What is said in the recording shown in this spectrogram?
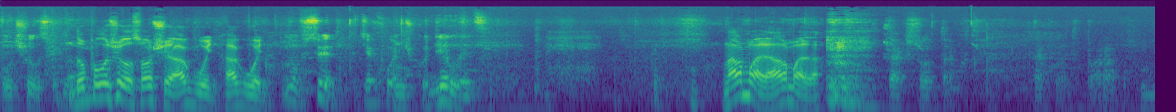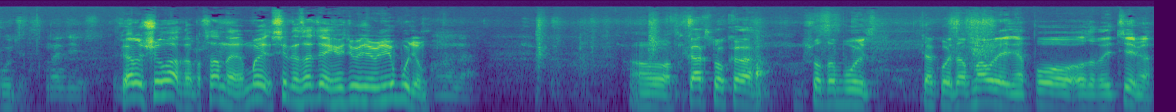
Получилось. Ну, получилось вообще огонь, огонь. Ну, все это потихонечку делается. Нормально, нормально. Так что вот так вот. Так вот, аппарат. Будет, надеюсь. Короче, ладно, пацаны, мы сильно затягивать видео не будем. Ну да. Вот. Как только что-то будет, какое-то обновление по вот этой теме,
